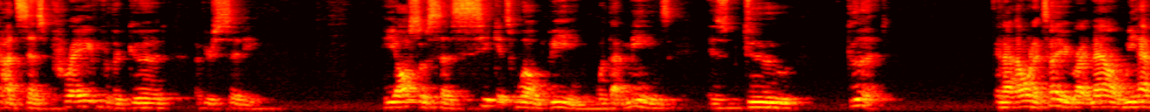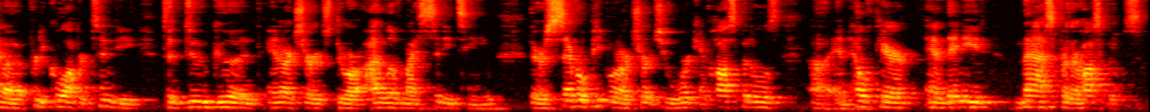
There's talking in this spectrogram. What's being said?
God says, pray for the good of your city. He also says, seek its well being. What that means is do good. And I, I want to tell you right now, we have a pretty cool opportunity to do good in our church through our I Love My City team. There are several people in our church who work in hospitals uh, and healthcare, and they need masks for their hospitals.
